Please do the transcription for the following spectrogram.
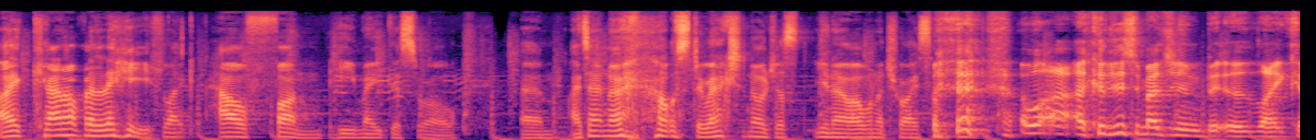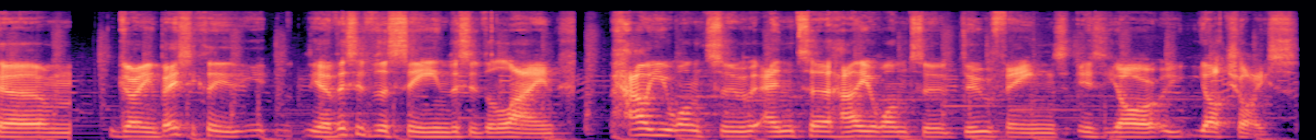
I cannot believe like how fun he made this role. Um, I don't know if that was direction or just you know I want to try something. well, I, I, could just imagine him like um, going basically. Yeah, this is the scene. This is the line. How you want to enter, how you want to do things is your your choice.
